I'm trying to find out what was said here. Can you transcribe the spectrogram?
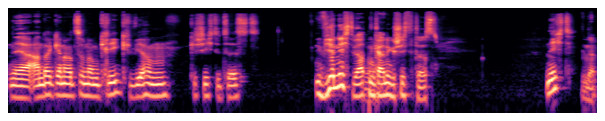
ja, andere Generationen haben Krieg, wir haben Geschichte-Tests. Wir nicht, wir hatten Ja. keine Geschichte-Test. Nicht? Ne.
